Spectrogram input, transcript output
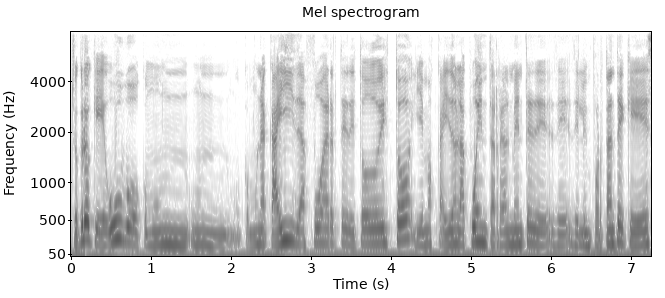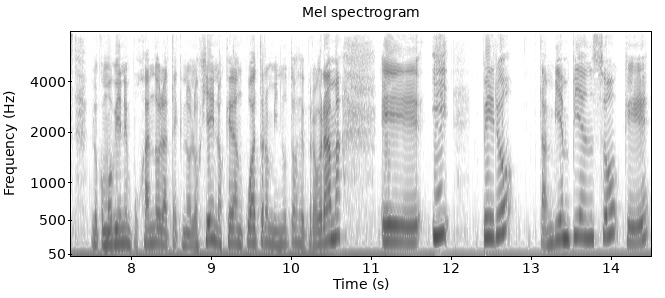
yo creo que hubo como, un, como una caída fuerte de todo esto y hemos caído en la cuenta realmente de, lo importante que es lo como viene empujando la tecnología y nos quedan cuatro minutos de programa. Eh, y, pero también pienso que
